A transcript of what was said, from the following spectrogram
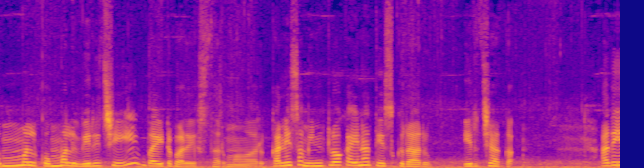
కొమ్మలు కొమ్మలు విరిచి బయటపడేస్తారు మా వారు. కనీసం ఇంట్లోకైనా తీసుకురారు ఇరిచాక. అది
